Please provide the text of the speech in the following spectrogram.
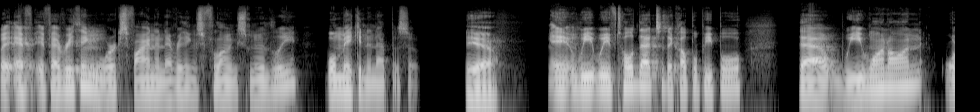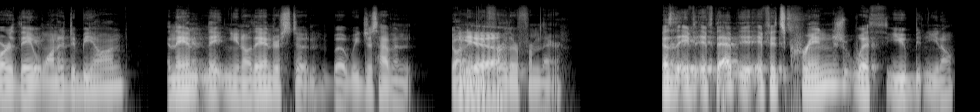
But if if everything works fine and everything's flowing smoothly, we'll make it an episode. Yeah, and we we've told that to the couple people that we want on or they wanted to be on and they, they you know they understood but we just haven't gone Yeah. any further from there. Because if if the, if it's cringe with you you know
